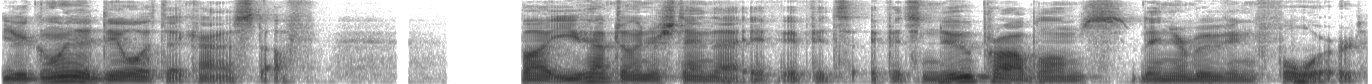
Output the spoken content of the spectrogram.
you're going to deal with that kind of stuff. But you have to understand that if, if it's if it's new problems, then you're moving forward.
